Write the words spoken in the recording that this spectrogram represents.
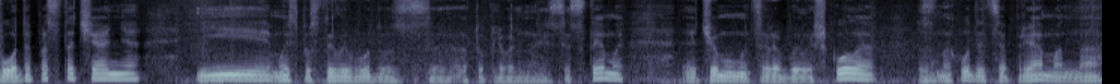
водопостачання і ми спустили воду з отоплювальної системи. Е, Чому ми це робили? Школа знаходиться прямо на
